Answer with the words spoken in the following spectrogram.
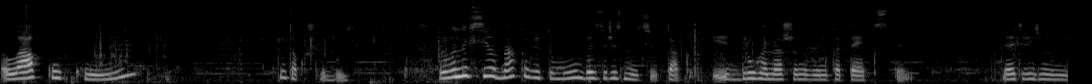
Лакукун. Ну, також любий. Ну, вони всі однакові, тому без різниці. Так, і друга наша новинка тексти. Давайте візьмемо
